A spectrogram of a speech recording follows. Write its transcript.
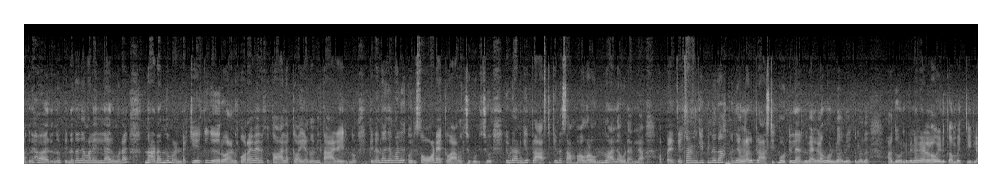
ആഗ്രഹമായിരുന്നു. പിന്നെ ഇതാ ഞങ്ങളെല്ലാവരും കൂടെ നടന്ന് മണ്ടക്കേക്ക് കയറുവാണ് കുറേ പേരൊക്കെ കാലൊക്കെ വയ്യാന്ന് പറഞ്ഞ് താഴെ ഇരുന്നു. പിന്നെ ഇതാ ഞങ്ങൾ ഒരു സോഡയൊക്കെ വാങ്ങിച്ചു കുടിച്ചു. ഇവിടെ ആണെങ്കിൽ പ്ലാസ്റ്റിക്കിന്റെ സംഭവങ്ങളൊന്നും അലൗഡ് അല്ല. അപ്പോഴത്തേക്കാണെങ്കിൽ പിന്നെ ഇതാ ഞങ്ങൾ പ്ലാസ്റ്റിക് ബോട്ടിലായിരുന്നു വെള്ളം കൊണ്ടുവന്നിരിക്കുന്നത് അതുകൊണ്ട് പിന്നെ വെള്ളവും എടുക്കാൻ പറ്റിയില്ല.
